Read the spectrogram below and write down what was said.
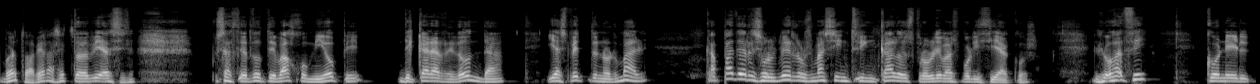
Bueno, todavía las he hecho. Todavía sacerdote bajo, miope, de cara redonda y aspecto normal, capaz de resolver los más intrincados problemas policíacos. Lo hace con el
